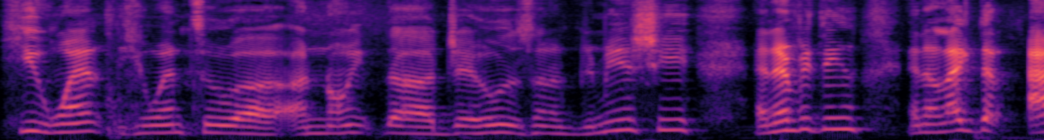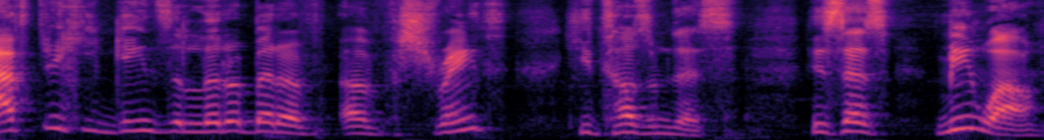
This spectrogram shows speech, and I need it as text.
he went he went to uh, anoint uh, Jehu the son of Dimishi and everything. And I like that after he gains a little bit of, of strength, he tells him this. He says, Meanwhile,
